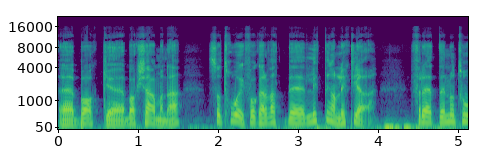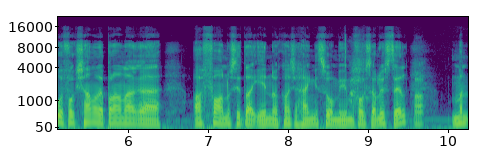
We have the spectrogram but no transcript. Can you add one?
eh, bak, eh, bak skjermen der, så tror jeg folk hadde vært eh, litt lykkeligere. For det, eh, nå tror jeg folk kjenner det på den der eh, Ah, faen, nå sitter jeg inne og kan ikke henge så mye med folk som har lyst til. Ja. Men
